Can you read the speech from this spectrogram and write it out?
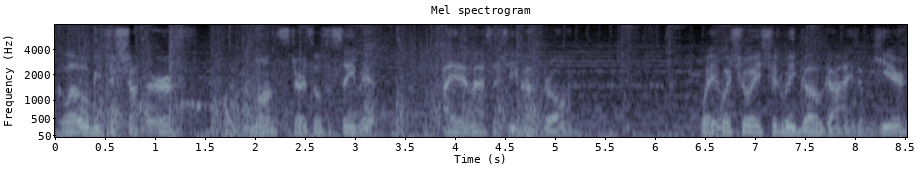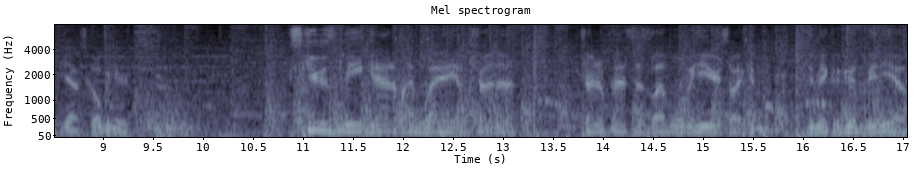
globe. You just shot the earth. Monster, it's supposed to save it. I am Master Chief after all. Wait, which way should we go, guys? Over here? Yeah, let's go over here. Excuse me, get out of my way. I'm trying to trying to pass this level over here so I can make a good video.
